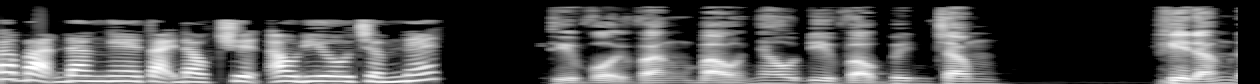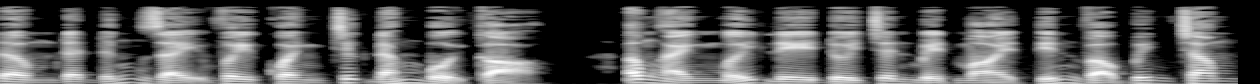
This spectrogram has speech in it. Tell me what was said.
Các bạn đang nghe tại đọc chuyện audio.net Thì vội vàng bảo nhau đi vào bên trong. Khi đám đông đã đứng dậy vây quanh trước đám bụi cỏ, ông Hành mới lê đôi chân mệt mỏi tiến vào bên trong,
